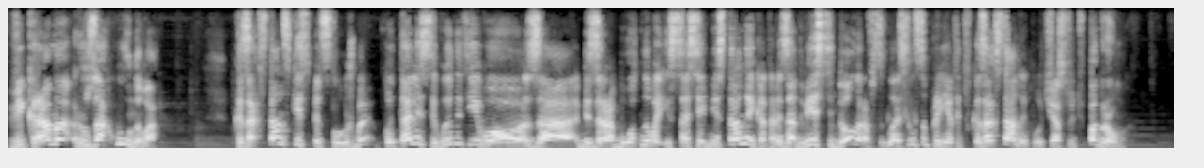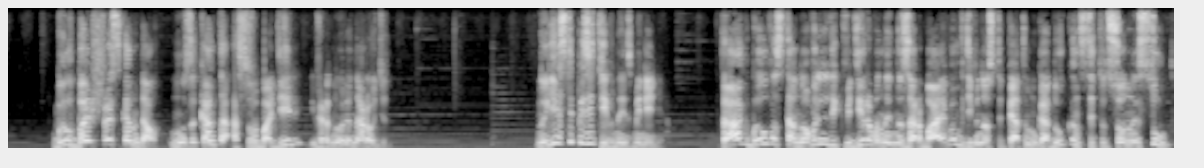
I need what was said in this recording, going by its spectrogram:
Викрама Рузахунова. Казахстанские спецслужбы пытались выдать его за безработного из соседней страны, который за 200 долларов согласился приехать в Казахстан и поучаствовать в погромах. Был большой скандал. Музыканта освободили и вернули на родину. Но есть и позитивные изменения. Так был восстановлен ликвидированный Назарбаевым в 1995 году Конституционный суд.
